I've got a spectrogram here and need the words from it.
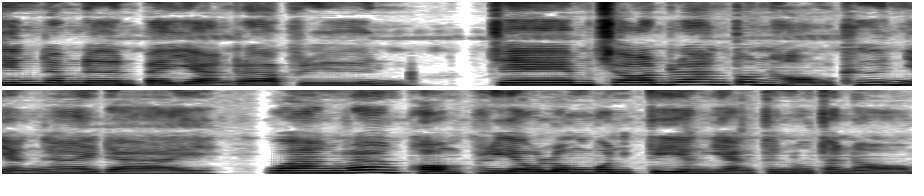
จึงดำเนินไปอย่างราบรื่น เจมช้อนร่างต้นหอมขึ้นอย่างง่ายดายวางร่างผอมเพรียวลงบนเตียงอย่างทนุถนอม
